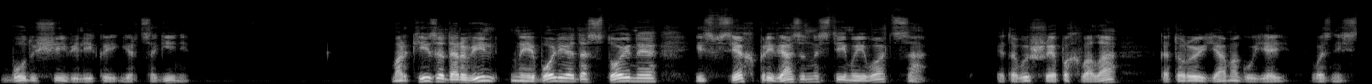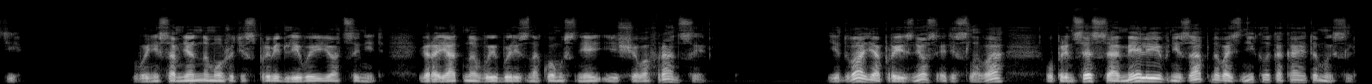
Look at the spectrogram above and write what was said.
будущей великой герцогини. Маркиза Дарвиль — наиболее достойная из всех привязанностей моего отца. Это высшая похвала, которую я могу ей вознести. Вы, несомненно, можете справедливо ее оценить. Вероятно, вы были знакомы с ней еще во Франции. Едва я произнес эти слова, у принцессы Амелии внезапно возникла какая-то мысль.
